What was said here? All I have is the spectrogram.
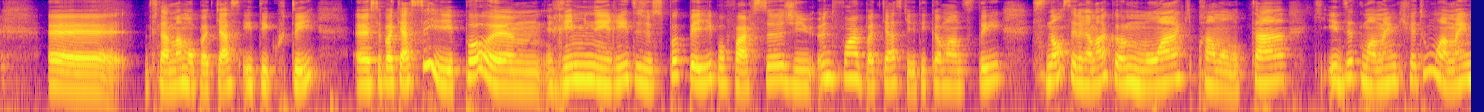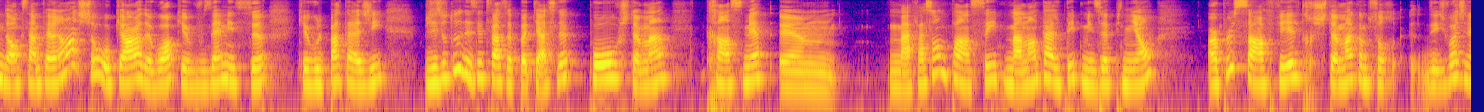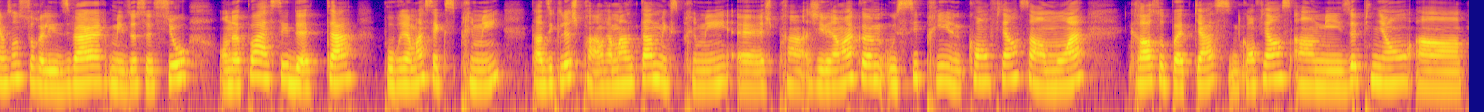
euh, finalement mon podcast est écouté. Euh, ce podcast-ci, il n'est pas euh, rémunéré, je ne suis pas payée pour faire ça. J'ai eu une fois un podcast qui a été commandité. Sinon, c'est vraiment comme moi qui prends mon temps, qui édite moi-même, qui fait tout moi-même. Donc, ça me fait vraiment chaud au cœur de voir que vous aimez ça, que vous le partagez j'ai surtout décidé de faire ce podcast-là pour justement transmettre euh, ma façon de penser, ma mentalité, mes opinions, un peu sans filtre, justement, comme sur. Des fois, j'ai l'impression sur les divers médias sociaux, on n'a pas assez de temps pour vraiment s'exprimer. Tandis que là, je prends vraiment le temps de m'exprimer. Euh, j'ai vraiment comme aussi pris une confiance en moi grâce au podcast, une confiance en mes opinions, en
